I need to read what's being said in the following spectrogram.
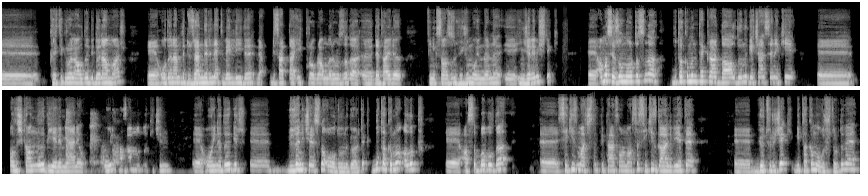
kritik rol aldığı bir dönem var. E, o dönemde düzenleri net belliydi ve biz hatta ilk programlarımızda da e, detaylı Phoenix Suns'ın hücum oyunlarını e, incelemiştik. E, ama sezonun ortasında bu takımın tekrar dağıldığını geçen seneki e, alışkanlığı diyelim yani oyunu kazanmamak için e, oynadığı bir e, düzen içerisinde olduğunu gördük. Bu takımı alıp e, aslında Bubble'da e, 8 maçlık bir performansa 8 galibiyete e, götürecek bir takım oluşturdu ve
